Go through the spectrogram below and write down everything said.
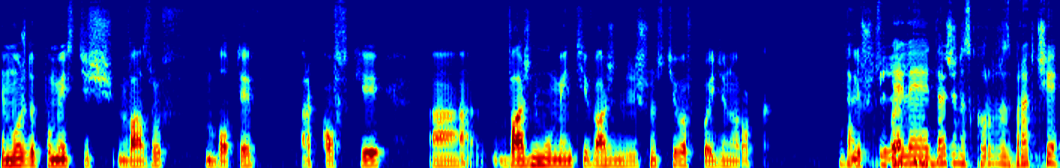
не можеш да поместиш Вазов, Ботев, Раковски, а, важни моменти, важни личности в по един урок. Да, Лично, Леле, даже наскоро разбрах, че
